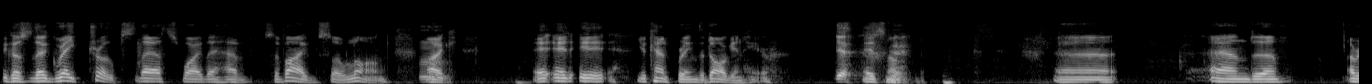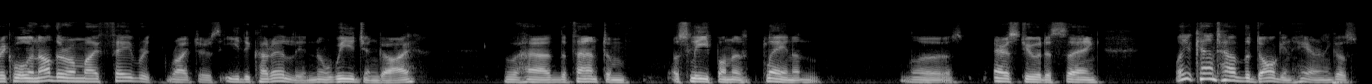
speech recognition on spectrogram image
because they're great tropes. That's why they have survived so long. Mm. Like, it, it, it, you can't bring the dog in here. Yeah, it's not. Uh, and uh, I recall another of my favorite writers, Ide Carelli, Norwegian guy, who had the Phantom asleep on a plane and the air stewardess saying, well, you can't have the dog in here. And he goes,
